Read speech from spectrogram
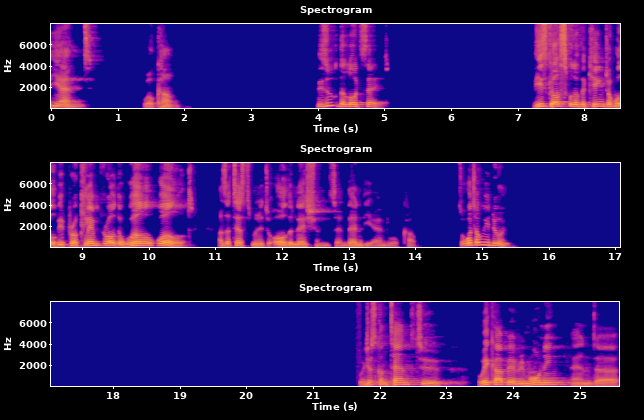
the end will come. This is what the Lord said. This gospel of the kingdom will be proclaimed throughout the world as a testimony to all the nations, and then the end will come. So, what are we doing? We're just content to wake up every morning and uh,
